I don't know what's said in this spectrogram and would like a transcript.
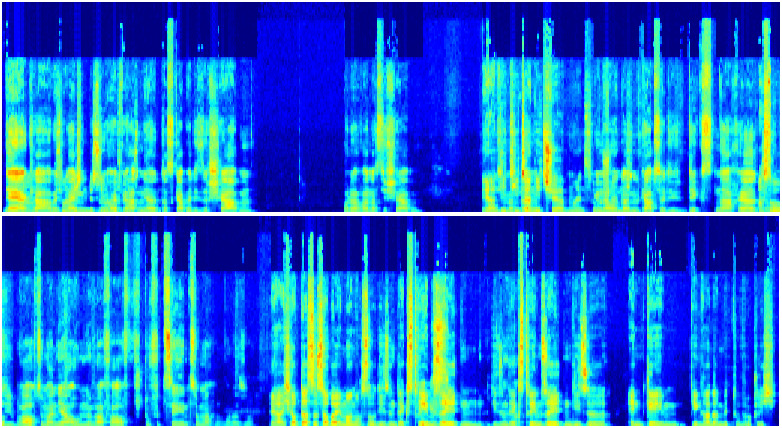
Ja, ja, klar, aber ich meine, wir hatten ja, das gab ja diese Scherben, oder? Waren das die Scherben? Ja, Die die Titanitscherben meinst du genau, und dann ne? gab es ja die dicksten nachher. Ach so. Die brauchte man ja, um eine Waffe auf Stufe 10 zu machen oder so. Ja, ich glaube, das ist aber immer noch so. Die sind extrem X. selten. Die sind Ja. extrem selten, diese Endgame-Dinger, damit du wirklich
